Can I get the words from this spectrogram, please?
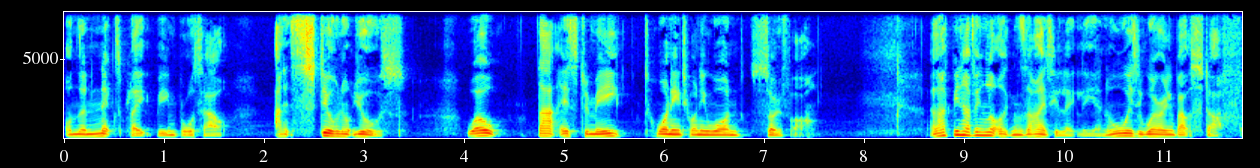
on the next plate being brought out and it's still not yours. Well, that is to me 2021 so far. And I've been having a lot of anxiety lately and always worrying about stuff.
